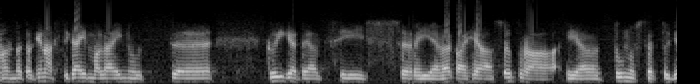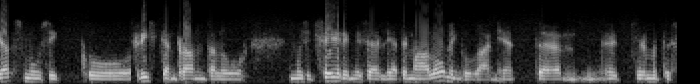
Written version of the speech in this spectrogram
on väga kenasti käima läinud kõigepealt siis meie väga hea sõbra ja tunnustatud jatsmuusiku Kristjan Randalu musitseerimisel ja tema loominguga, nii et, ähm, et selles mõttes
